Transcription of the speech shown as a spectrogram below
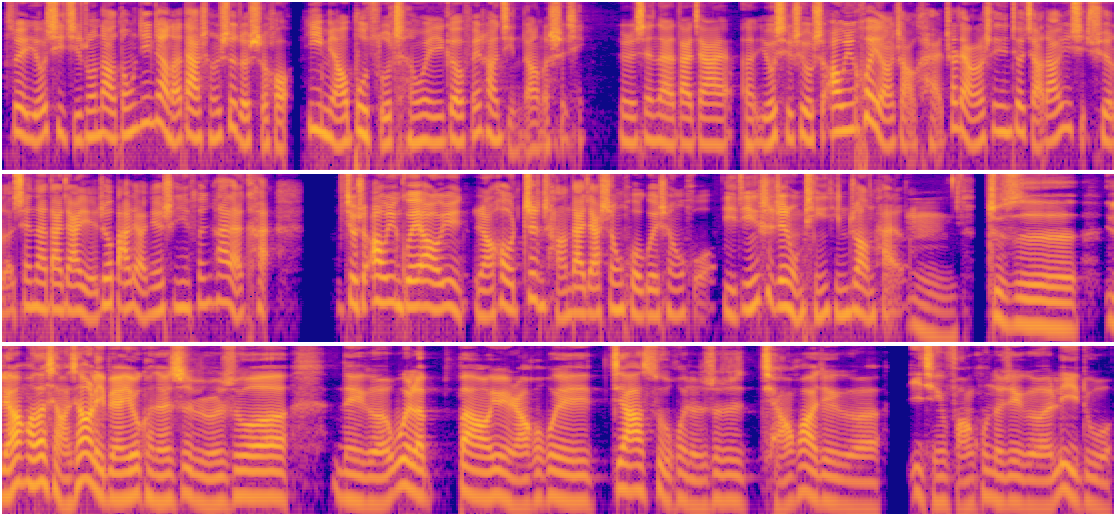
所以尤其集中到东京这样的大城市的时候，疫苗不足成为一个非常紧张的事情。就是现在大家呃，尤其是又是奥运会要召开，这两个事情就搅到一起去了。现在大家也就把两件事情分开来看。就是奥运归奥运，然后正常大家生活归生活，已经是这种平行状态了。嗯，就是良好的想象里边，有可能是比如说那个为了办奥运，然后会加速或者说是强化这个疫情防控的这个力度，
